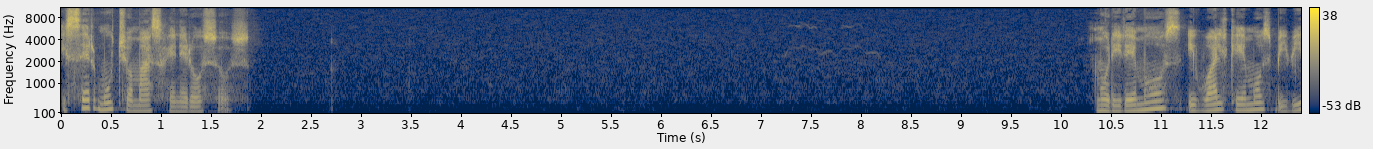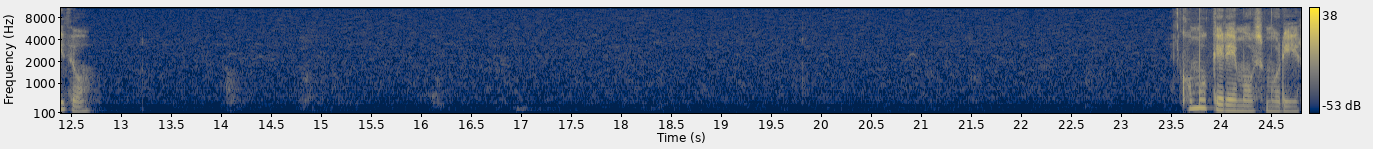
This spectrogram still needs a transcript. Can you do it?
y ser mucho más generosos. Moriremos igual que hemos vivido. ¿Cómo queremos morir?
